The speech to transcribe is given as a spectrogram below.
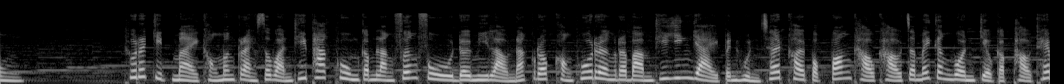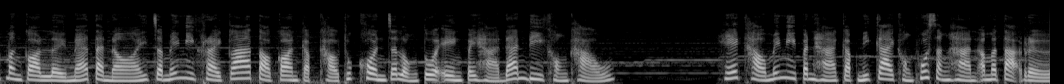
งค์ ธุรกิจใหม่ของมังกรสวรรค์ที่ภาคภูมิกำลังเฟื่องฟู โดยมีเหล่านักรบของผู้เริงระบำที่ยิ่งใหญ่เป็นหุ่นเชิดคอยปกป้องเขาเขาจะไม่กังวลเกี่ยวกับเผ่าเทพมังกรเลยแม้แต่น้อย จะไม่มีใครกล้าต่อกรกับเขาทุกคนจะหลงตัวเองไปหาด้านดีของเขา เฮ้เขาไม่มีปัญหากับนิกายของผู้สังหารอมตะเหรอ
